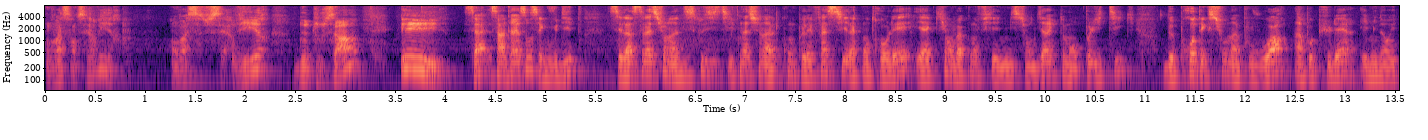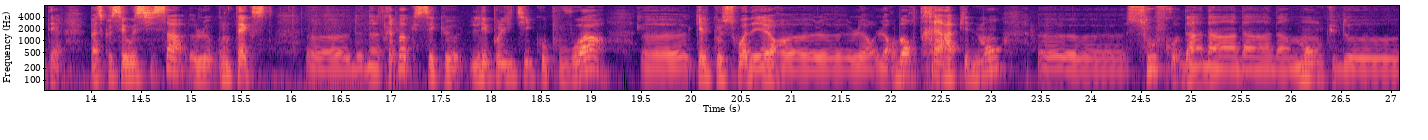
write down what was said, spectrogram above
on va s'en servir on va se servir de tout ça. Et c'est intéressant, c'est que vous dites, c'est l'installation d'un dispositif national complet, facile à contrôler et à qui on va confier une mission directement politique de protection d'un pouvoir impopulaire et minoritaire. Parce que c'est aussi ça le contexte euh, de notre époque, c'est que les politiques au pouvoir, euh, quel que soit d'ailleurs euh, leur, bord, très rapidement souffrent d'un manque de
